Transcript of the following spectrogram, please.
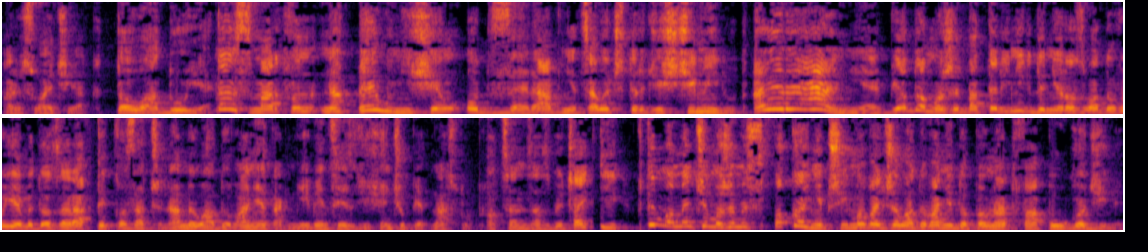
ale słuchajcie, jak to ładuje. Ten smartfon napełni się od zera w niecałe 40 minut, ale realnie wiadomo, że baterii nigdy nie rozładowujemy do zera, tylko zaczynamy ładowanie tak mniej więcej z 10-15% zazwyczaj i w tym momencie możemy spokojnie przyjmować, że ładowanie do pełna trwa pół godziny.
